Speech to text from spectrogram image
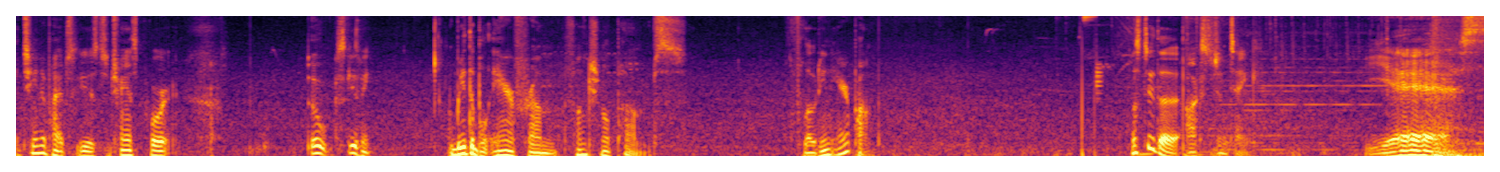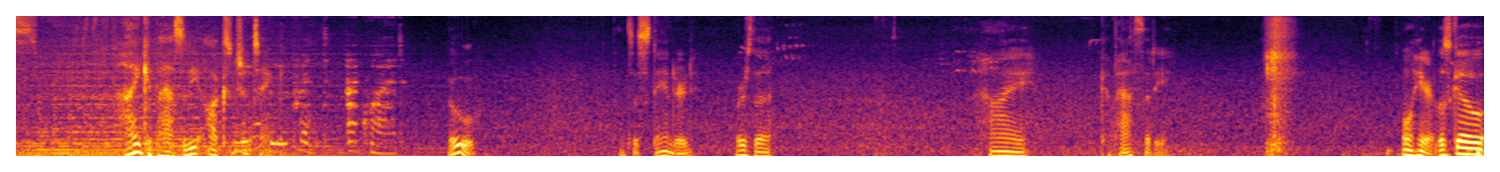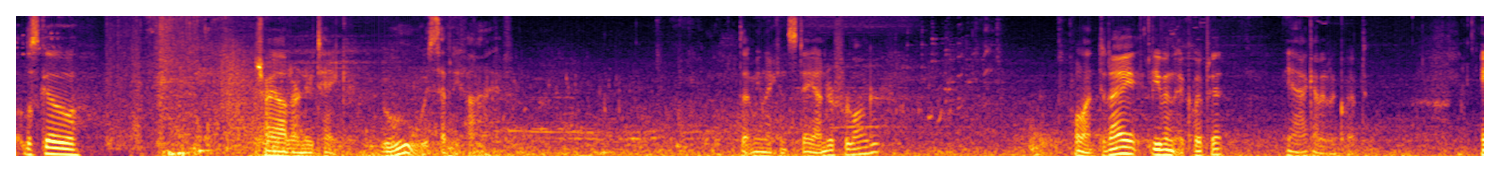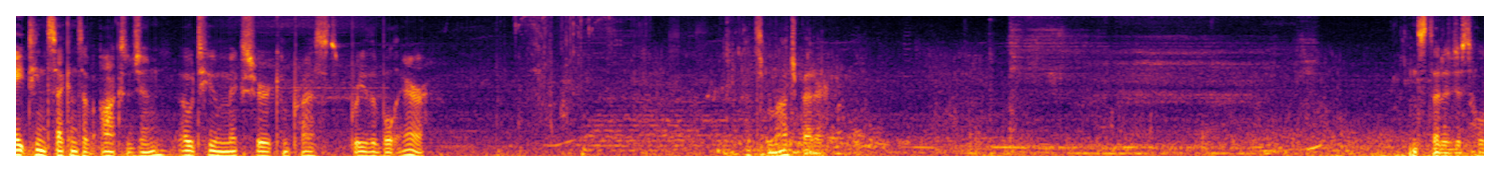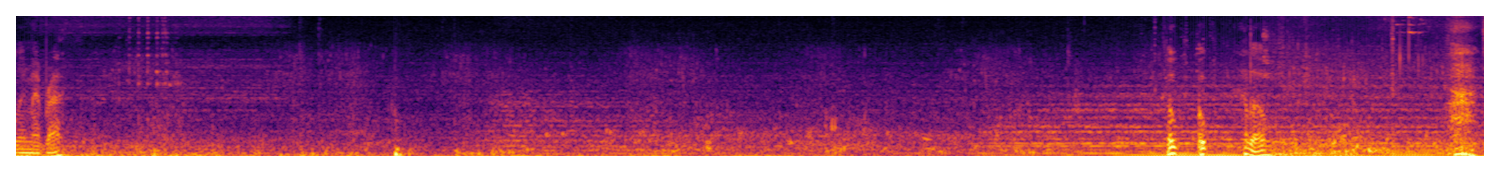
A chain of pipes used to transport. Oh, excuse me. Breathable air from functional pumps. Floating air pump. Let's do the oxygen tank. Yes. High capacity oxygen tank. Ooh. That's a standard. Where's the high capacity? Well, here, let's go, let's go try out our new tank. Ooh, 75. Does that mean I can stay under for longer? Hold on, did I even equip it? Yeah, I got it equipped. 18 seconds of oxygen, O2 mixture, compressed, breathable air. That's much better. Instead of just holding my breath.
